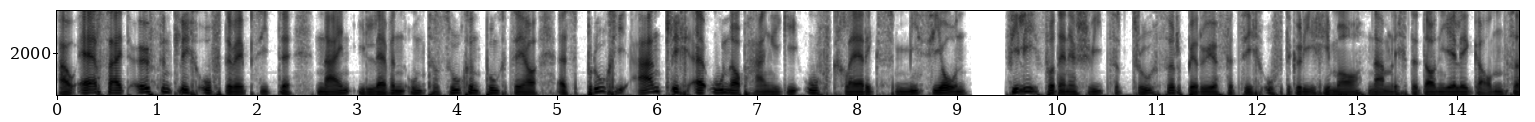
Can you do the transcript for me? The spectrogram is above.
Auch er sagt öffentlich auf der Webseite 911untersuchen.ch, es brauche endlich eine unabhängige Aufklärungsmission. Viele von diesen Schweizer Truther berufen sich auf den gleichen Mann, nämlich den Daniele Ganser.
